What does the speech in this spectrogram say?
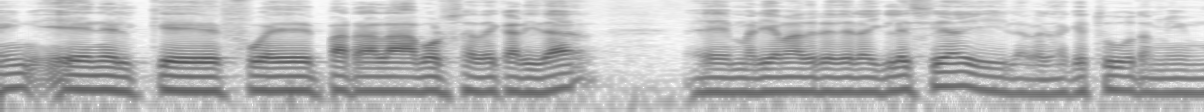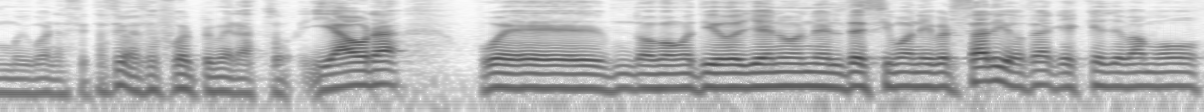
en, el que fue para la Bolsa de Caridad, eh, María Madre de la Iglesia, y la verdad que estuvo también muy buena aceptación. Ese fue el primer acto. Y ahora, pues nos hemos metido lleno en el décimo aniversario, o sea que es que llevamos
